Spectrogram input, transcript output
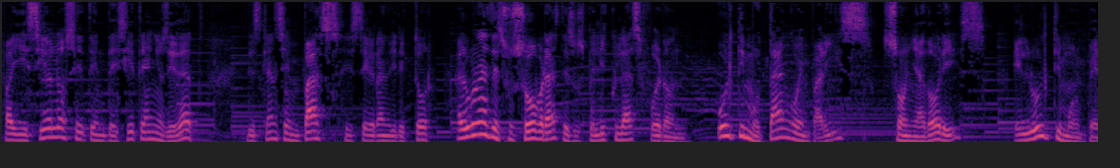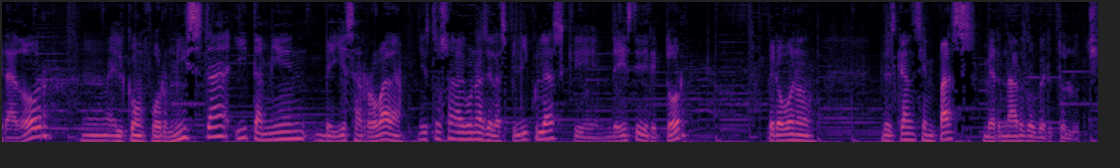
falleció a los 77 años de edad. Descanse en paz este gran director. Algunas de sus obras, de sus películas, fueron Último Tango en París, Soñadores, El Último Emperador, mm, El Conformista y también Belleza Robada. Estas son algunas de las películas que, de este director. Pero bueno, descanse en paz, Bernardo Bertolucci.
